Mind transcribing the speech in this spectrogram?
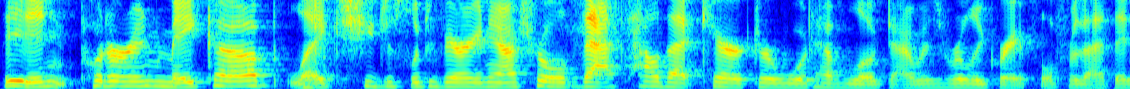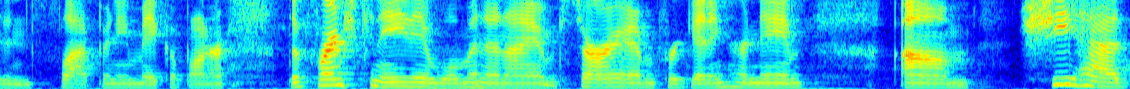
They didn't put her in makeup; like she just looked very natural. That's how that character would have looked. I was really grateful for that. They didn't slap any makeup on her. The French Canadian woman, and I am sorry I'm forgetting her name. Um, she had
